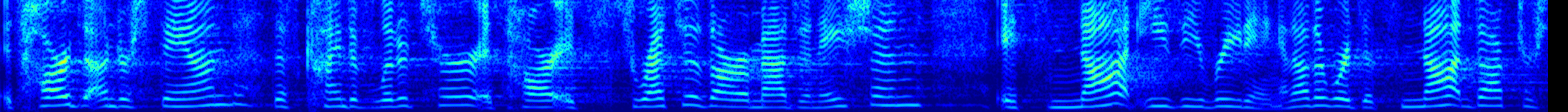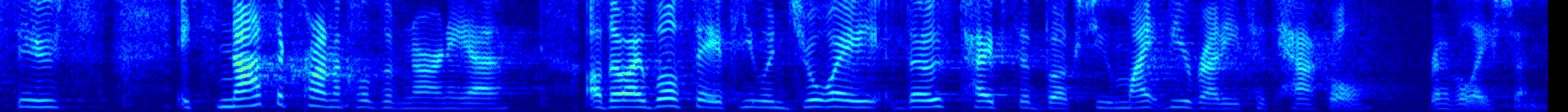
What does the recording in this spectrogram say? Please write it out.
It's hard to understand this kind of literature. It's hard, it stretches our imagination. It's not easy reading. In other words, it's not Dr. Seuss, it's not the Chronicles of Narnia. Although I will say, if you enjoy those types of books, you might be ready to tackle Revelation.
